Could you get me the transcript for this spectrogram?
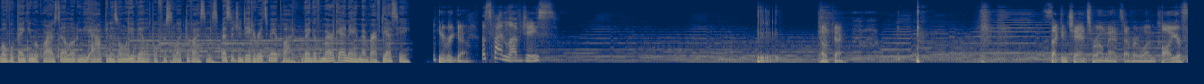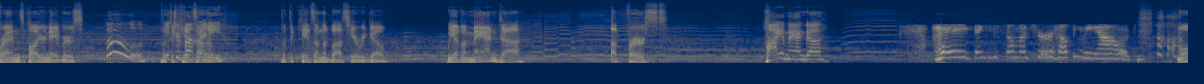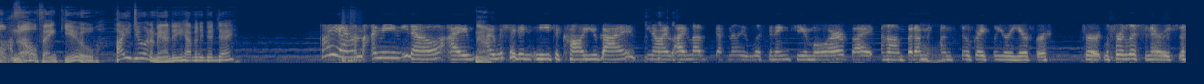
Mobile banking requires downloading the app and is only available for select devices. Message and data rates may apply. Bank of America and a member FDIC. Here we go. Let's find love, Jace. Okay. Second chance romance, everyone. Call your friends, call your neighbors. Woo! Put Get your butt ready. the put the kids on the bus. Here we go. We have Amanda up first. Hi, Amanda. Hey, thank you so much for helping me out. Well, no, thank you. How you doing, Amanda? You having a good day? I am. I mean, you know, I Yeah. I wish I didn't need to call you guys. You know, I I love definitely listening to you more, but um, but I'm I'm so grateful you're here for for for listeners to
